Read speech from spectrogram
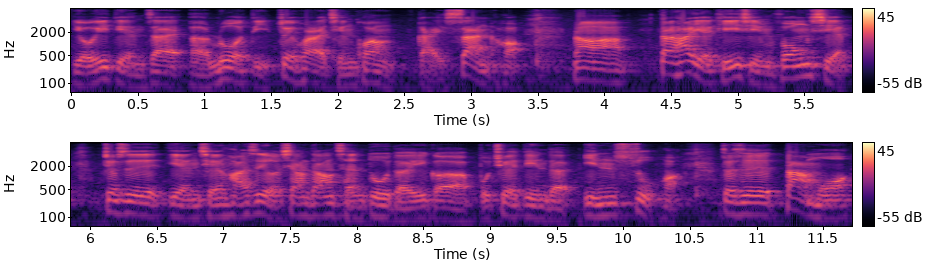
有一点在呃落底，最坏的情况改善哈。那但他也提醒风险，就是眼前还是有相当程度的一个不确定的因素哈。这是大摩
